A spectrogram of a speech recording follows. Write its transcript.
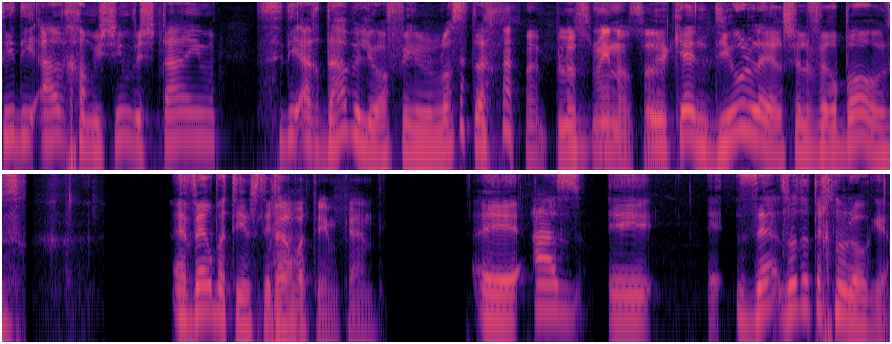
CDR 52, CDRW אפילו, לא סתם. פלוס מינוס. כן, דיולר של ורבוז. אה, ורבטים, סליחה. ורבטים, כן. אה, אז אה, אה, זה, זאת הטכנולוגיה.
